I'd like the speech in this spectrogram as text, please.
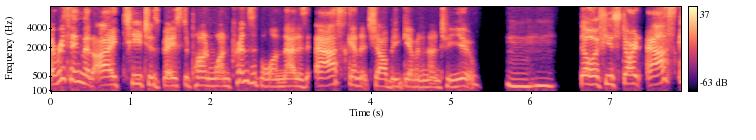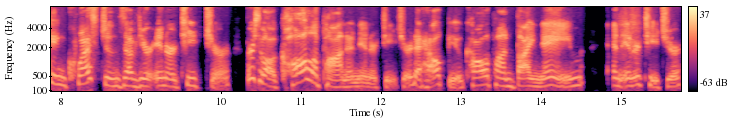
Everything that I teach is based upon one principle, and that is ask and it shall be given unto you. Mm-hmm. So if you start asking questions of your inner teacher, first of all, call upon an inner teacher to help you, call upon by name an inner teacher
